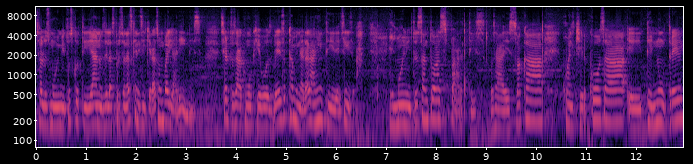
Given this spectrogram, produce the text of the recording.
o sea, los movimientos cotidianos de las personas que ni siquiera son bailarines, ¿cierto? O sea, como que vos ves caminar a la gente y decís, ah, el movimiento está en todas partes. O sea, esto acá, cualquier cosa eh, te nutre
